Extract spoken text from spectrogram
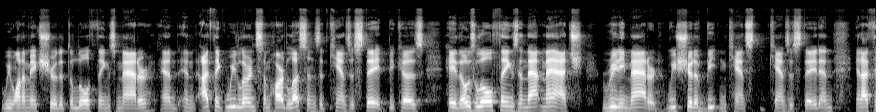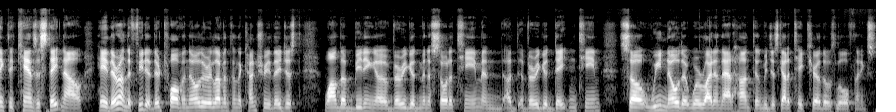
we want to make sure that the little things matter. And, and I think we learned some hard lessons at Kansas State because, hey, those little things in that match really mattered. We should have beaten Kansas State. And, and I think that Kansas State now, hey, they're undefeated. They're 12 and 0, they're 11th in the country. They just wound up beating a very good Minnesota team and a, a very good Dayton team. So we know that we're right in that hunt, and we just got to take care of those little things.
